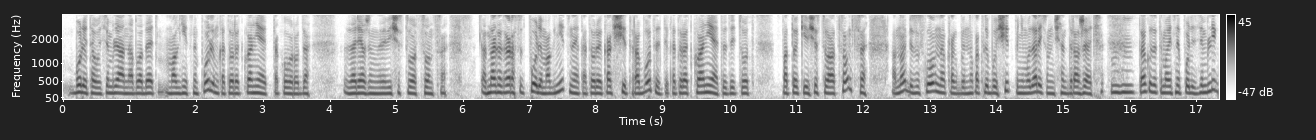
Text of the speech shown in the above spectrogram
Более того, Земля, она обладает магнитным полем, которое отклоняет такого рода заряженное вещество от Солнца. Однако как раз тут поле магнитное, которое как щит работает и которое отклоняет вот эти вот потоки вещества от Солнца, оно, безусловно, как бы, ну, как любой щит, по нему ударить, он начинает дрожать. Угу. Так вот это магнитное поле Земли,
